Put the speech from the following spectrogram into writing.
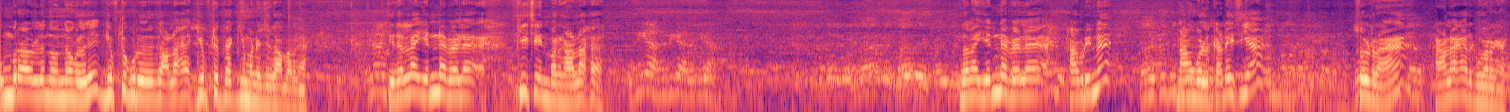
உம்ராவிலேருந்து வந்தவங்களுக்கு கிஃப்ட் கொடுக்குறதுக்கு அழகாக கிஃப்ட் பேக்கிங் பண்ணி வச்சுருக்கான் பாருங்கள் இதெல்லாம் என்ன வேலை? கீ செயின் பாருங்கள் அழகாக இதெல்லாம் என்ன வேலை அப்படின்னு நான் உங்களுக்கு கடைசியாக சொல்கிறேன் அழகாக இருக்குது பாருங்கள்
